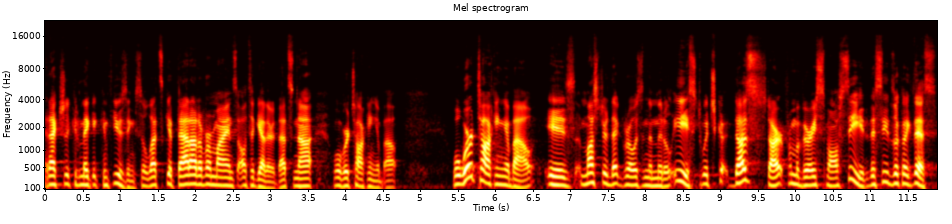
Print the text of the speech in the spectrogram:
It actually could make it confusing. So let's get that out of our minds altogether. That's not what we're talking about. What we're talking about is mustard that grows in the Middle East, which does start from a very small seed. The seeds look like this.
